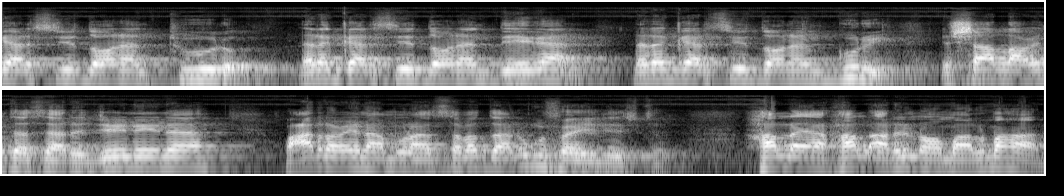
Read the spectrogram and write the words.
gaarsii doonaan tuulo nala gaarsii doonaan deegaan nala gaarsii doonaan guri. Insha allahu intaasaan rajaynaynaa. Waxaan rabaa inaan munaasabadan ugu faa'iidaysto. Hal arrin oo maalmahan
